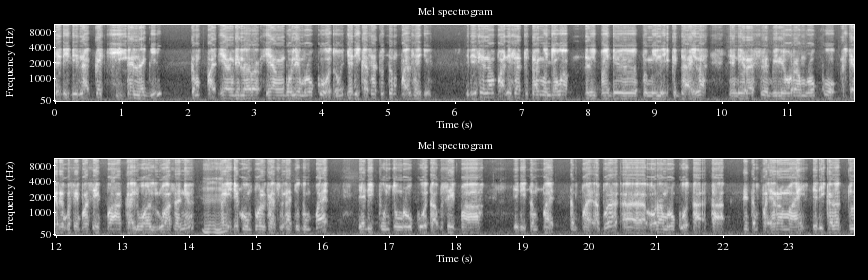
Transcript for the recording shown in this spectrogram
Jadi dia nak kecilkan lagi tempat yang dilarang yang boleh merokok tu jadi kat satu tempat saja. Jadi saya nampak ni satu tanggungjawab daripada pemilik kedai lah yang dia rasa bila orang merokok secara bersepah-sepah kat luar-luar sana mm-hmm. baik dia kumpul kat satu tempat jadi puntung rokok tak bersepah jadi tempat tempat apa uh, orang merokok tak tak di tempat yang ramai jadi kalau tu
